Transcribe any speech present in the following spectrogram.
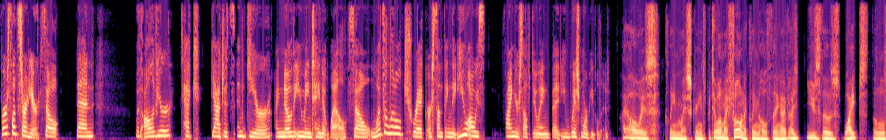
first, let's start here. So, Ben, with all of your tech gadgets and gear, I know that you maintain it well. So, what's a little trick or something that you always find yourself doing that you wish more people did? I always clean my screens, but well, my phone, I clean the whole thing. I, I use those wipes, the little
